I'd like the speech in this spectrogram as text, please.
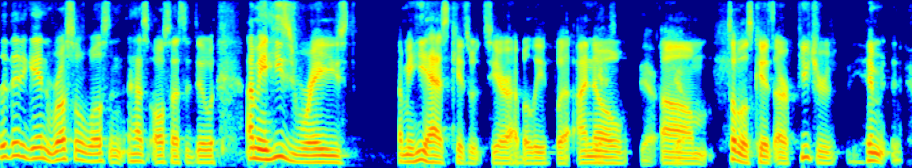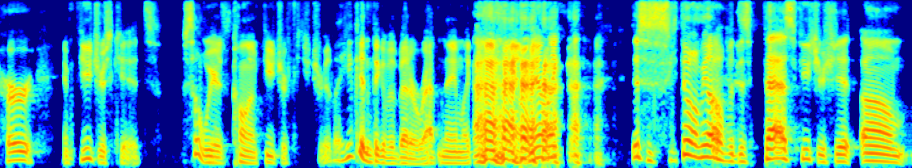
but then again, Russell Wilson has also has to deal with I mean, he's raised I mean, he has kids with Ciara, I believe, but I know Yeah, yeah. um some of those kids are future him her and future's kids. So weird calling future future. Like he couldn't think of a better rap name. Like man, like this is throwing me off with this past future shit. Um,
